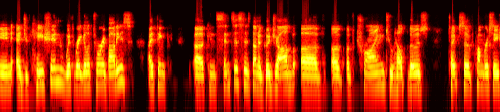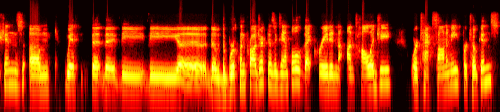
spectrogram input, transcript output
in education with regulatory bodies. I think uh, ConsenSys has done a good job of, of, of trying to help those types of conversations um, with the the the the, uh, the the Brooklyn project as example that created an ontology or taxonomy for tokens.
